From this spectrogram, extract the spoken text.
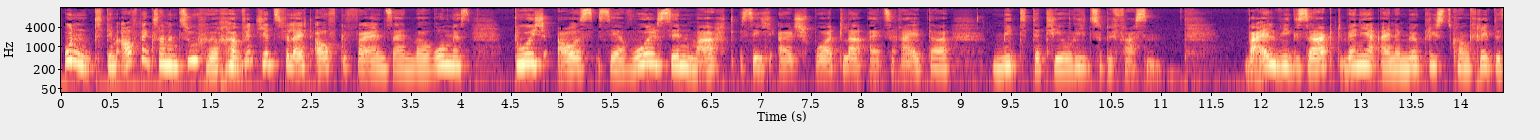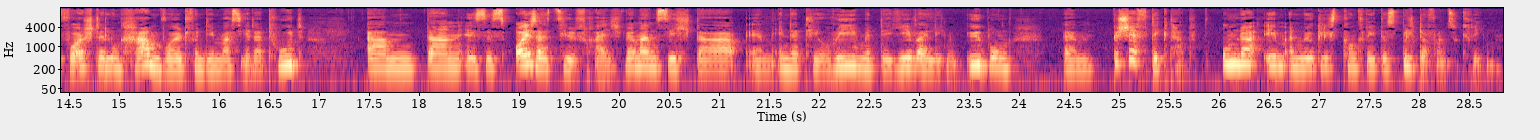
Und dem aufmerksamen Zuhörer wird jetzt vielleicht aufgefallen sein, warum es durchaus sehr wohl Sinn macht, sich als Sportler, als Reiter mit der Theorie zu befassen. Weil, wie gesagt, wenn ihr eine möglichst konkrete Vorstellung haben wollt von dem, was ihr da tut, ähm, dann ist es äußerst hilfreich, wenn man sich da ähm, in der Theorie mit der jeweiligen Übung ähm, beschäftigt hat, um da eben ein möglichst konkretes Bild davon zu kriegen.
